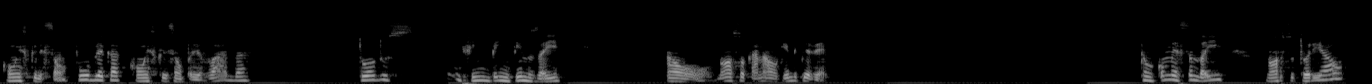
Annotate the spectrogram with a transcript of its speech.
com inscrição pública, com inscrição privada, todos, enfim, bem-vindos aí ao nosso canal Game TV. Então, começando aí nosso tutorial,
